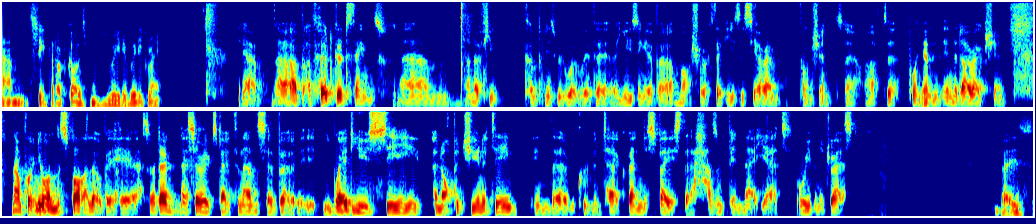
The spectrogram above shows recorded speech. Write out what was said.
um, seat that i've got has been really really great yeah, uh, I've, I've heard good things. Um, I know a few companies we work with are, are, using it, but I'm not sure if they've used the CRM function. So I'll have to point them in, in, the direction. Now I'm putting you on the spot a little bit here, so I don't necessarily expect an answer. But where do you see an opportunity in the recruitment tech vendor space that hasn't been met yet, or even addressed? That is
